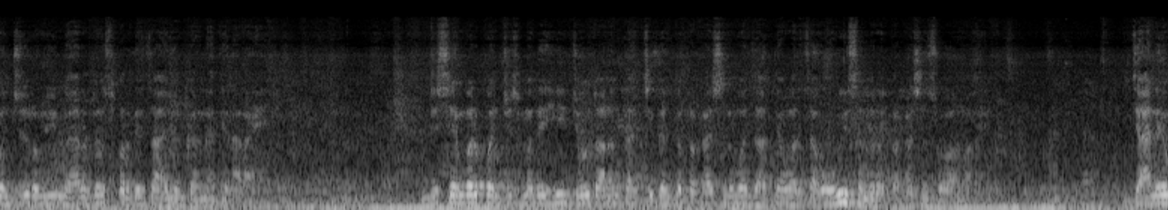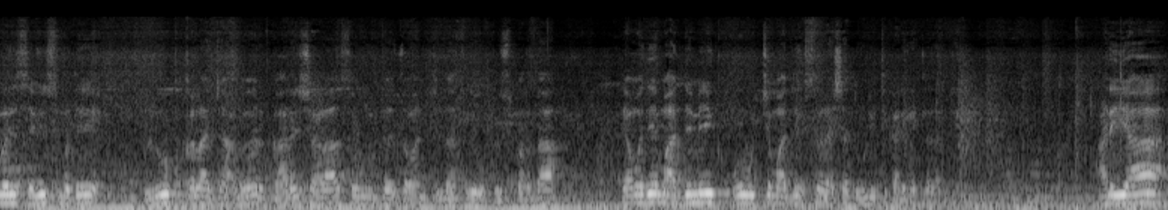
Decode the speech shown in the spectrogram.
पंचवीस रोजी मॅरेथॉन स्पर्धेचं आयोजन करण्यात येणार आहे. डिसेंबर पंचवीसमध्ये ही ज्योत अनंताची ग्रंथप्रकाशन व जात्यावरचा ओवी संग्रह प्रकाशन सोहळा होणार आहे. जानेवारी सव्वीसमध्ये लोककला जागर कार्यशाळा सौविद्या चव्हाण जिल्हास्तरीय वक्तृत्व स्पर्धा त्यामध्ये माध्यमिक व उच्च माध्यमिक स्तर अशा दोन्ही ठिकाणी घेतल्या जाते. आणि या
